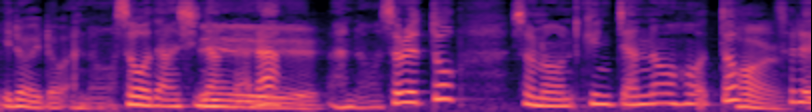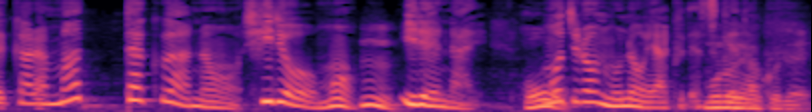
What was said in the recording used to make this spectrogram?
い。い、ろいろあの相談しながら、ええ。あのそれと、その金ちゃん農法と、はい。それから全くあの肥料もうん。入れない、もちろん無農薬ですけど、無農薬で。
